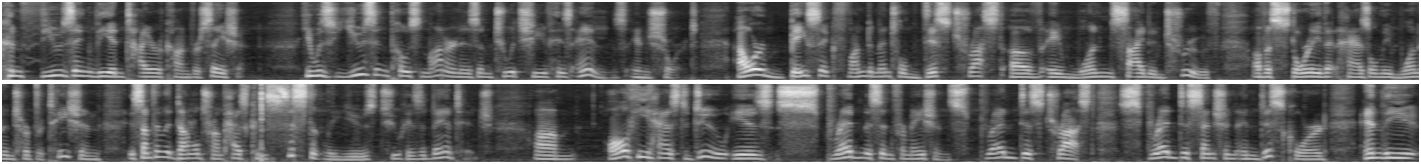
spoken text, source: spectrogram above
confusing the entire conversation. He was using postmodernism to achieve his ends, in short. Our basic fundamental distrust of a one sided truth, of a story that has only one interpretation, is something that Donald Trump has consistently used to his advantage. Um, all he has to do is spread misinformation, spread distrust, spread dissension and discord, and the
